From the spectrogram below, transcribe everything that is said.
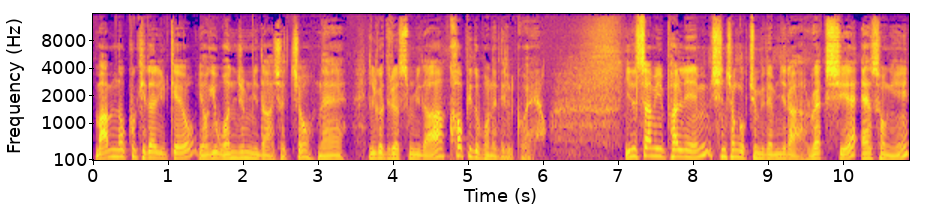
맘 놓고 기다릴게요. 여기 원주입니다 하셨죠? 네, 읽어드렸습니다. 커피도 보내드릴 거예요. 1328님 신청곡 준비됩니다. 렉시의 애송이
